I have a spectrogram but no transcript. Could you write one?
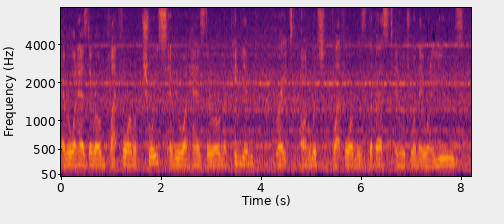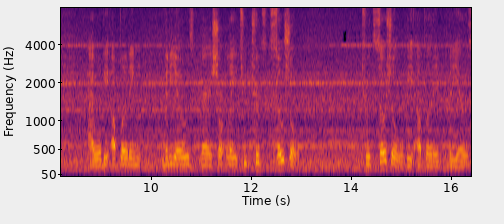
Everyone has their own platform of choice, everyone has their own opinion, right, on which platform is the best and which one they want to use. I will be uploading videos very shortly to Truth Social. Truth Social will be uploading videos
